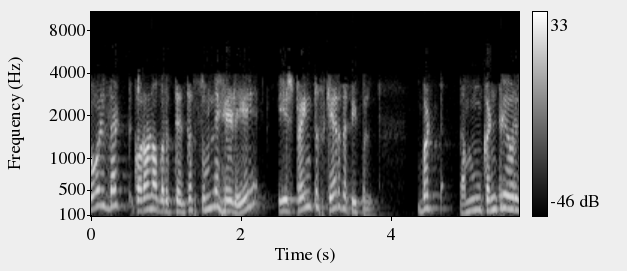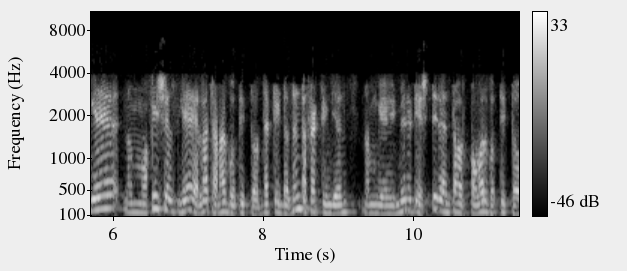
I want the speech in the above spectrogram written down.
ಟೋಲ್ಡ್ ದಟ್ ಕೊರೋನಾ ಬರುತ್ತೆ ಅಂತ ಸುಮ್ಮನೆ ಹೇಳಿ ಈ trying to scare the people but ನಮ್ ಕಂಟ್ರಿ ಅವ್ರಿಗೆ ನಮ್ಮ ಅಫಿಷಿಯಲ್ಸ್ಗೆ ಎಲ್ಲ ಚೆನ್ನಾಗಿ ಗೊತ್ತಿತ್ತು. That it doesn't affect Indians ನಮ್ಗೆ ಇಮ್ಯುನಿಟಿ ಎಷ್ಟಿದೆ ಅಂತ ಅವ್ರ ಪವರ್ ಗೊತ್ತಿತ್ತು.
